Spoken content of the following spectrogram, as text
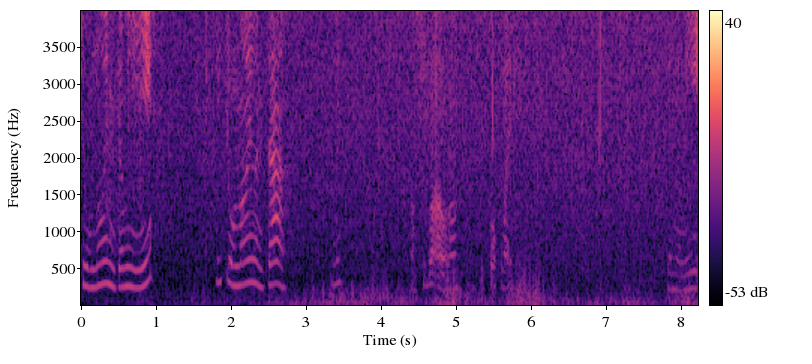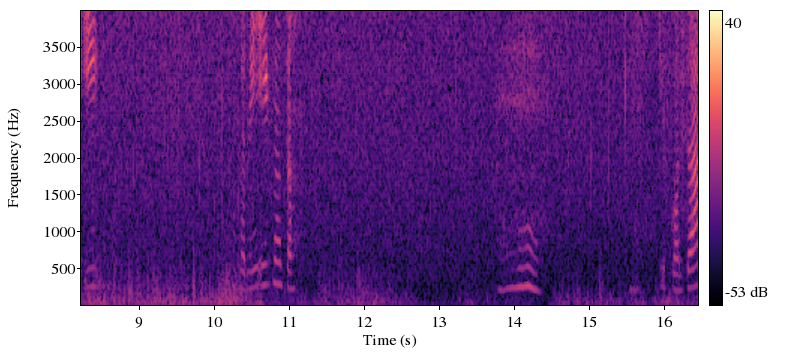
จุ่มน้อยมันก็มีนี่จุ่มน้อยมันจ้านี่เอาสิบ่เอาเนาะสิปกไว้เป็นแบบนี้อีกแบบนนี้อีกเนาะจ้ะเก็บก่อนจ้า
